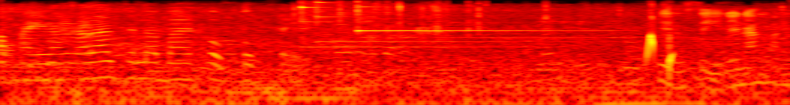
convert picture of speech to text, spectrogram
ต่อไปนะคะ เราจะระบายของตกแต่งเปลี่ยนสีด้วยนะคะ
